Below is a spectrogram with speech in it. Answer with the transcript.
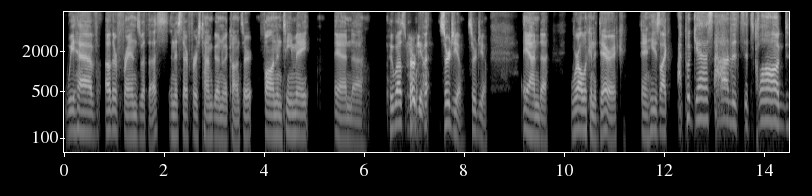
we have other friends with us, and it's their first time going to a concert. Fawn and teammate, and uh, who else? Sergio. Sergio. Sergio. And uh, we're all looking at Derek, and he's like, "I put gas. Ah, it's it's clogged."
